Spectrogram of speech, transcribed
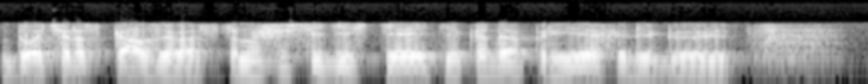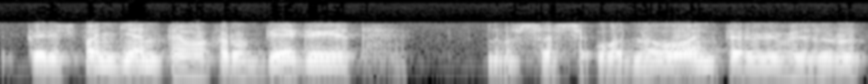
Дочь рассказывает, что на 60-летие, когда приехали, говорит, корреспонденты вокруг бегают, ну, у одного интервью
